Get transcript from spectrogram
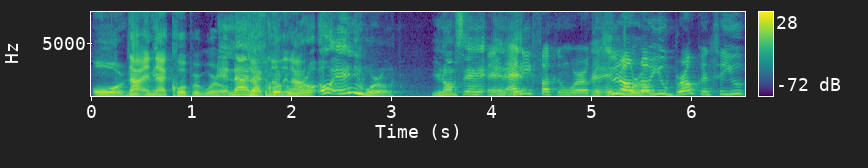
or not in that corporate world. and not in that corporate not. world or any world. You know what I'm saying? In And any it- fucking world. Because you don't know you broke until you.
